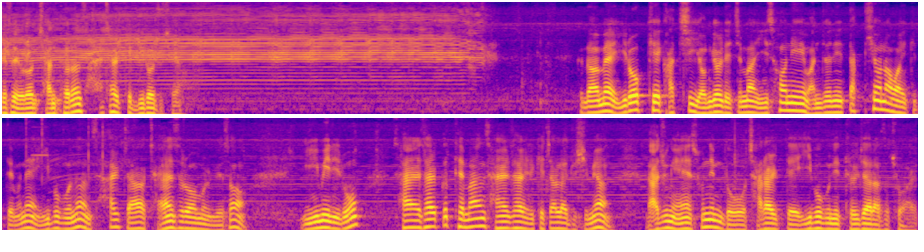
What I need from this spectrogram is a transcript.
그래서 이런 잔털은 살살 이렇게 밀어주세요 그 다음에 이렇게 같이 연결됐지만 이 선이 완전히 딱 튀어나와 있기 때문에 이 부분은 살짝 자연스러움을 위해서 2mm로 살살 끝에만 살살 이렇게 잘라 주시면 나중에 손님도 자랄 때이 부분이 덜 자라서 좋아요.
